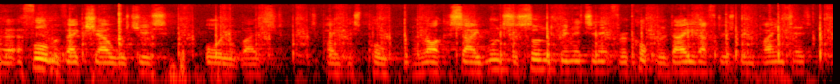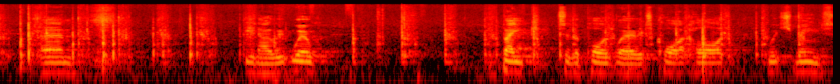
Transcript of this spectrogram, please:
a form of eggshell which is oil based to paint this pool. And like I say, once the sun's been hitting it for a couple of days after it's been painted, um, you know, it will bake to the point where it's quite hard which means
